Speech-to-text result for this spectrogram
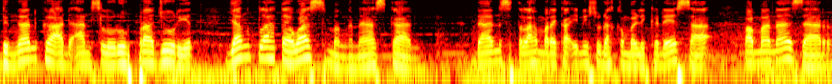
dengan keadaan seluruh prajurit yang telah tewas mengenaskan. Dan setelah mereka ini sudah kembali ke desa, Paman Nazar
